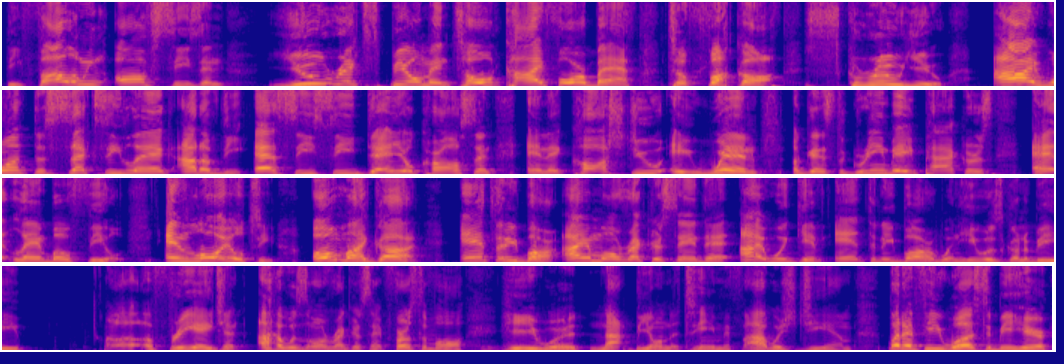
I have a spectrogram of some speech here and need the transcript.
The following offseason, you, Rick Spielman, told Kai Forbath to fuck off. Screw you. I want the sexy leg out of the SEC, Daniel Carlson, and it cost you a win against the Green Bay Packers at Lambeau Field. And loyalty. Oh my God. Anthony Barr, I am on record saying that I would give Anthony Barr when he was going to be uh, a free agent, I was on record saying, first of all, he would not be on the team if I was GM. But if he was to be here,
